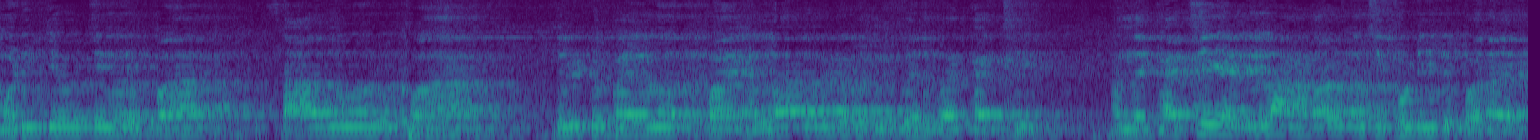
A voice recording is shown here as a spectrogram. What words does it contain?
முடிக்க வச்சும் இருப்பான் சாதுவும் இருப்பான் திருட்டு பயலும் இருப்பான். எல்லாரும் இருக்கிறதுக்கு பேர் தான் கட்சி. அந்த கட்சியை எல்லாம் அரவணைச்சு கூட்டிகிட்டு போகிறாரு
